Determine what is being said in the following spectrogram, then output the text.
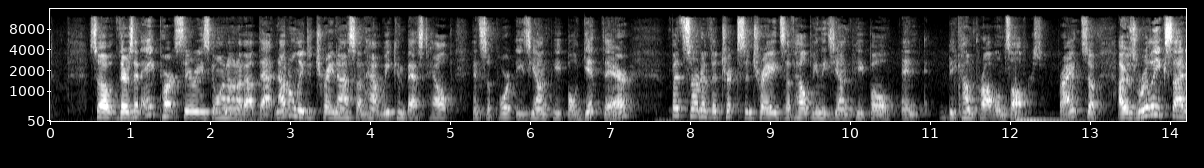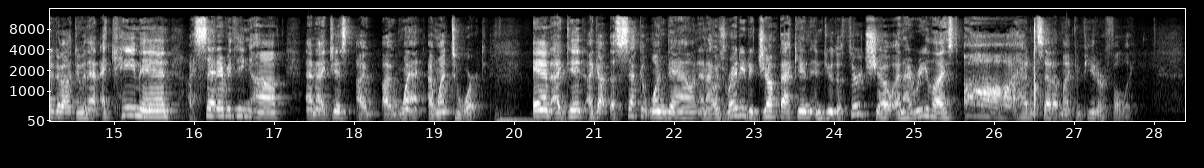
So there's an eight part series going on about that, not only to train us on how we can best help and support these young people get there but sort of the tricks and trades of helping these young people and become problem solvers, right? So I was really excited about doing that. I came in, I set everything up, and I just I, I went. I went to work. And I did, I got the second one down, and I was ready to jump back in and do the third show, and I realized, oh, I hadn't set up my computer fully.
